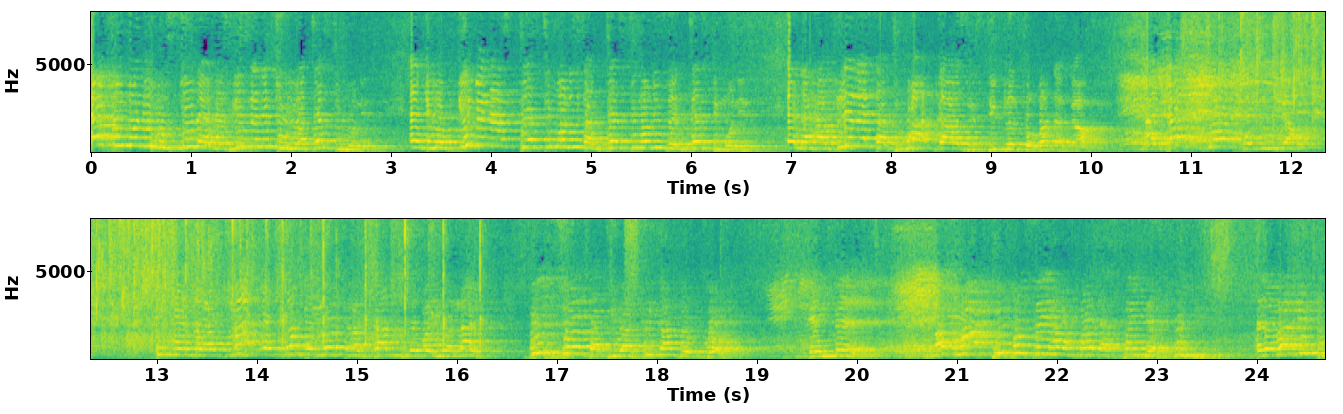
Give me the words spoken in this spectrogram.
Everybody who stood, I was listening to your testimonies, and you have given us testimonies and testimonies and testimonies. And I have realized that what different from other girls. I thank God for you girls. Because I have heard of what the Lord has done over your life. This shows that you are seekers of God. Amen. I've heard people say how God has paid their fees. And I want you to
